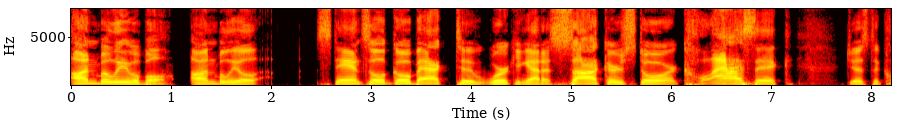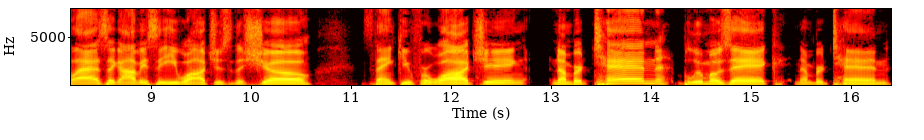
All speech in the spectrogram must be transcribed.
unbelievable. Unbelievable. Stancil, go back to working at a soccer store. Classic. Just a classic. Obviously, he watches the show. Thank you for watching. Number 10, Blue Mosaic. Number 10.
